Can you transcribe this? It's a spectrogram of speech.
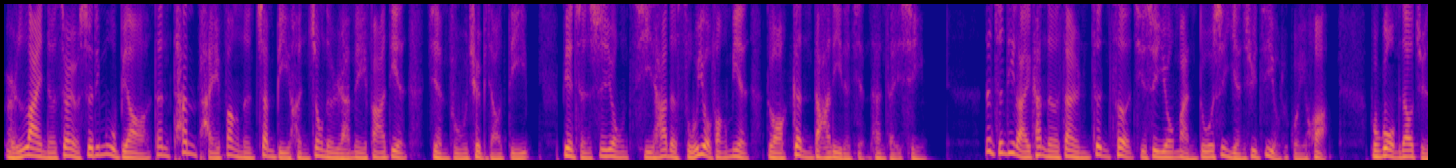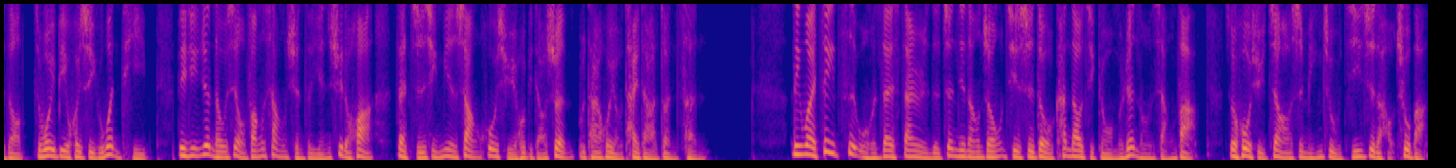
而赖呢，虽然有设定目标，但碳排放呢占比很重的燃煤发电减幅却比较低，变成是用其他的所有方面都要更大力的减碳才行。那整体来看呢，三人政策其实也有蛮多是延续既有的规划，不过我们倒觉得这未必会是一个问题，毕竟认同现有方向，选择延续的话，在执行面上或许也会比较顺，不太会有太大的断层。另外，这一次我们在三人的政见当中，其实都有看到几个我们认同的想法，这或许正好是民主机制的好处吧。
